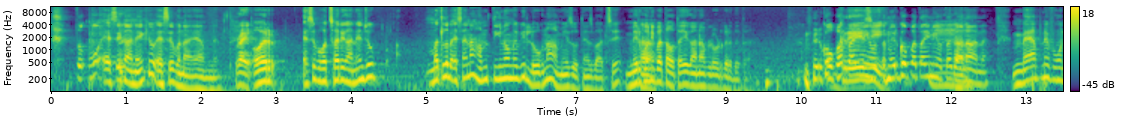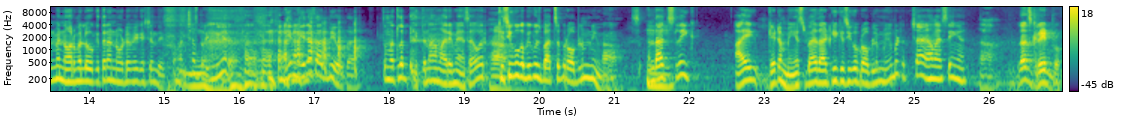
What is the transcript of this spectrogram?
तो वो ऐसे गाने हैं कि वो ऐसे बनाए हैं हमने। Right. और ऐसे बहुत सारे गाने हैं जो मतलब ऐसा है ना हम तीनों में भी लोग ना अमेज होते हैं इस बात से। मेरे हाँ. को नहीं पता होता ये गाना अपलोड कर देता है। मेरे को Oh, पता ही नहीं होता मेरे को पता ही नहीं होता गाना आना है। मैं अपने फ़ोन में नॉर्मल लोगों की तरह नोटिफिकेशन देखता हूँ। अच्छा प्रीमियर है। ये मेरे साथ भी होता है। तो मतलब इतना हमारे में ऐसा है और किसी को कभी कुछ बात से प्रॉब्लम नहीं हुई that's like I get amazed by that कि किसी को प्रॉब्लम नहीं हुई बट अच्छा है हम ऐसे ही हैं। हाँ। दैट्स ग्रेट ब्रो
